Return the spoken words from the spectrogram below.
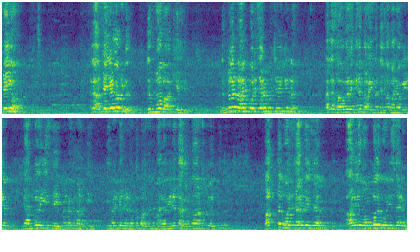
ചെയ്യോ? അല്ല അത് ചെയ്യണമെന്നുണ്ട്. ഇത് നിങ്ങളെ ബാക്കിയല്ലേ? നിങ്ങളെ നാല് പോലീസുകാരെ പോയി ചോദിക്കുന്നത് അല്ല സഹോദരൻ എങ്ങനെ പറയുന്നത് നിങ്ങളെ മനോവീര്യം അൻവർ ഈ സ്റ്റേറ്റ്മെന്റ് ഒക്കെ നടത്തി ഇവർക്കെതിരൊക്കെ പറഞ്ഞിട്ട് മനോവീര്യം തകർന്നതാണെന്ന് ചോദിക്കുന്നത് പത്ത് പോലീസുകാർ ചോദിച്ചാൽ ആദ്യം ഒമ്പത് പോലീസുകാരും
